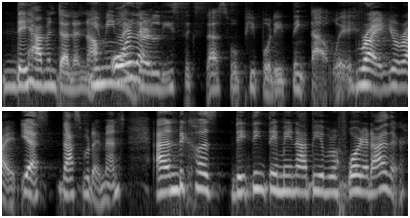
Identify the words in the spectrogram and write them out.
they haven't done enough. You mean or like that- they're least successful people? They think that way. Right, you're right. Yes, that's what I meant. And because they think they may not be able to afford it either.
